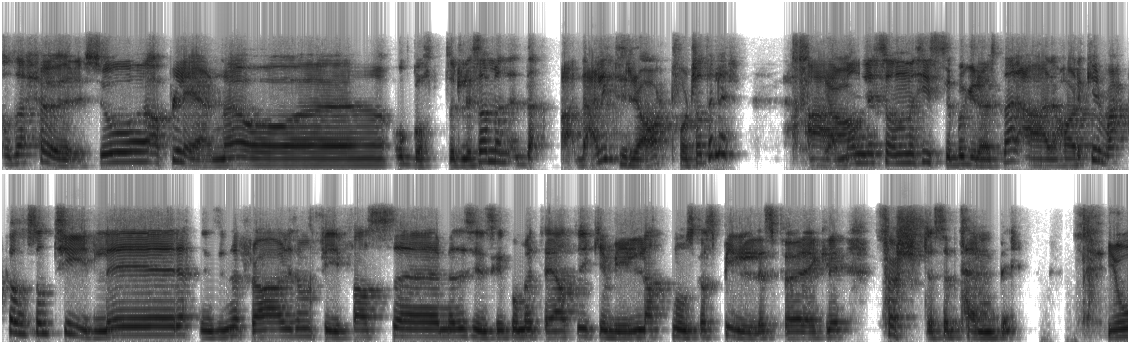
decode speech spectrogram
og det høres jo appellerende og, og godt ut, liksom, men det, det er litt rart fortsatt, eller? Er Ja. man litt sånn hissig på grøten der? Er, har det ikke vært ganske sånn tydelige retningslinjer fra liksom, Fifas eh, medisinske komité at de ikke vil at noen skal spilles før egentlig 1.9.? Jo,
